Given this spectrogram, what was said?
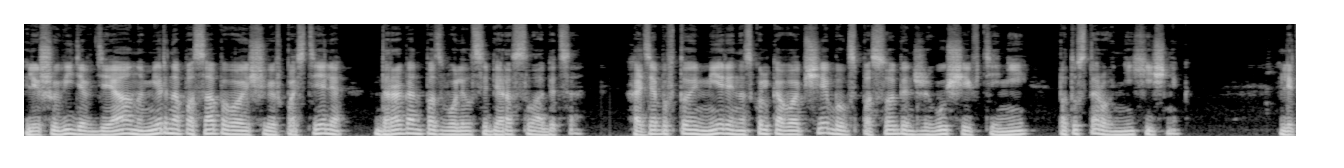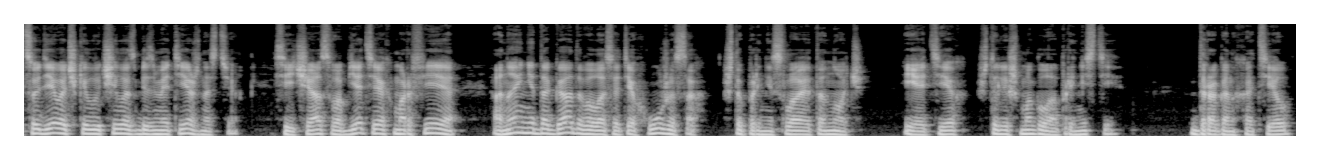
Лишь увидев Диану, мирно посапывающую в постели, Драгон позволил себе расслабиться. Хотя бы в той мере, насколько вообще был способен живущий в тени потусторонний хищник. Лицо девочки лучилось безмятежностью – Сейчас в объятиях Морфея она и не догадывалась о тех ужасах, что принесла эта ночь, и о тех, что лишь могла принести. Драгон хотел,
